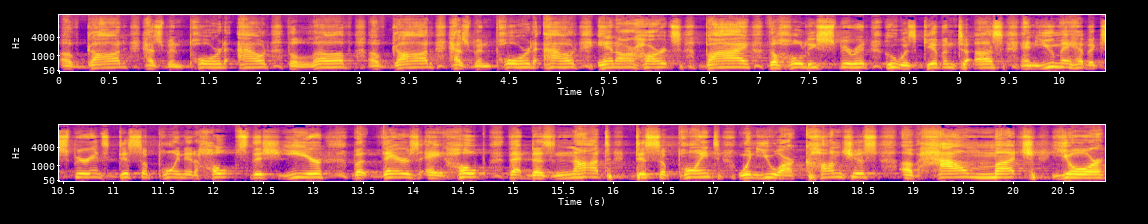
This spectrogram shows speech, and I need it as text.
of God has been poured out. The love of God has been poured out in our hearts by the Holy Spirit who was given to us. And you may may have experienced disappointed hopes this year, but there's a hope that does not disappoint when you are conscious of how much your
